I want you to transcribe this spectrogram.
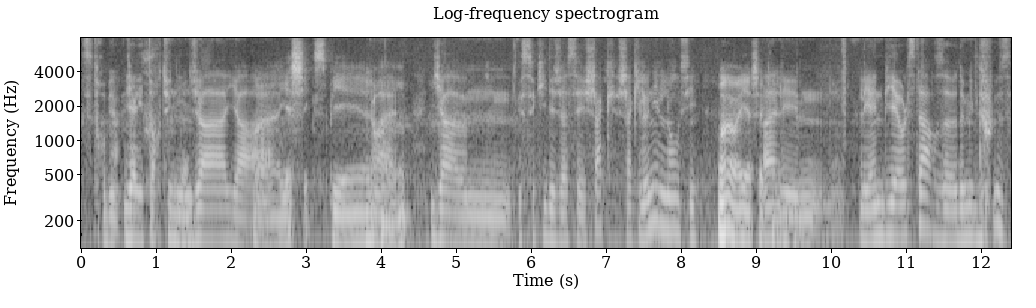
C'est trop bien. Il y a les Tortues Ninja, il y a. Ouais, il y a Shakespeare. Ouais. euh, Il y a. euh, c'est qui déjà? C'est Shaq Shaq et O'Neal, non aussi? Ouais, ouais, il y a chacun. Ah, les, les NBA All-Stars euh, 2012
